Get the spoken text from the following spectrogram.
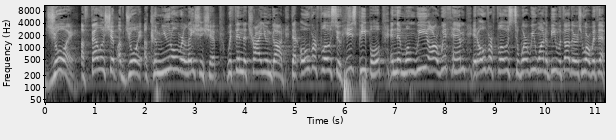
joy, a fellowship of joy, a communal relationship within the triune God that overflows to His people, and then when we are with Him, it overflows to where we want to be with others who are with Him.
